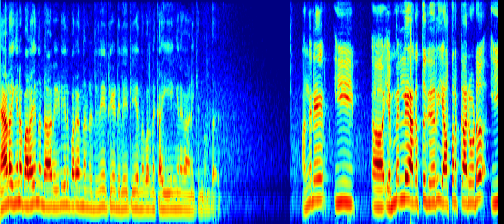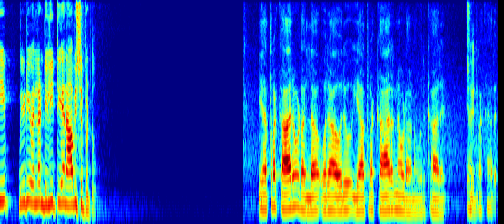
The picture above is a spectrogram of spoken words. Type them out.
മാഡം ഇങ്ങനെ പറയുന്നുണ്ട്. ആ വീഡിയോയിൽ പറയുന്നുണ്ട് ഡിലീറ്റ് ചെയ്യുക ഡിലീറ്റ് ചെയ്യുക എന്ന് പറഞ്ഞ് കൈ ഇങ്ങനെ കാണിക്കുന്നുണ്ട്. അങ്ങനെ ഈ എം എൽ എ അകത്ത് കയറി യാത്രക്കാരോട് ഈ വീഡിയോ എല്ലാം ഡിലീറ്റ് ചെയ്യാൻ ആവശ്യപ്പെട്ടു. യാത്രക്കാരോടല്ല ഒരാ ഒരു യാത്രക്കാരനോടാണ് ഒരു കാരൻ. യാത്രക്കാരൻ.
